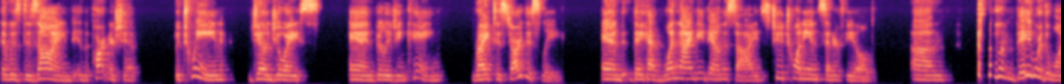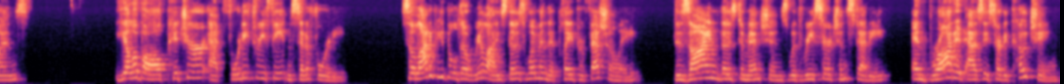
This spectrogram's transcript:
that was designed in the partnership between Joan Joyce and Billie Jean King, right, to start this league. And they had 190 down the sides, 220 in center field. Um, they were the ones, yellow ball pitcher at 43 feet instead of 40. So a lot of people don't realize those women that played professionally designed those dimensions with research and study and brought it as they started coaching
